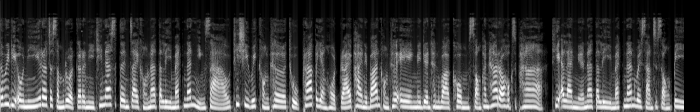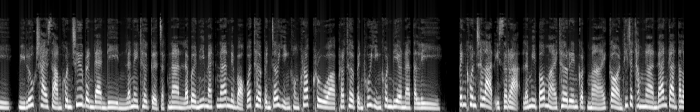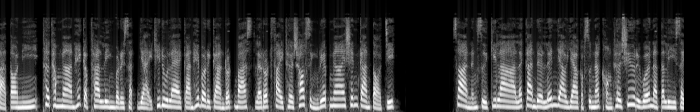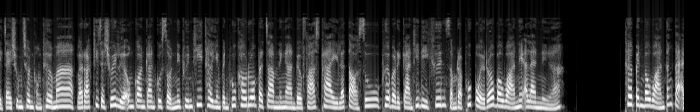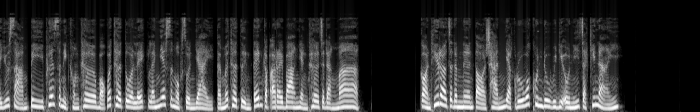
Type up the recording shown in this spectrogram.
ณวิดีโอนี้เราจะสำรวจกรณีที่น่าสะเตือนใจของนาตาลีแม็กนันหญิงสาวที่ชีวิตของเธอถูกพรากไปอย่างโหดร้ายภายในบ้านของเธอเองในเดือนธันวาคม 2565 ที่อแลนเหนือนาตาลีแม็กนันวัย 32 ปี มีลูกชาย 3 คนชื่อเบรนแดนดีน และในเธอเกิดจากนันและเบอร์นี่แม็กนันในบอกว่าเธอเป็นเจ้าหญิงของครอบครัว เพราะเธอเป็นผู้หญิงคนเดียวนาตาลี เป็นคนฉลาดอิสระและมีเป้าหมายเธอเรียนกฎหมายก่อนที่จะทำงานด้านการตลาดตอนนี้ เธอทำงานให้กับทราลิงบริษัทใหญ่ที่ดูแลการให้บริการรถบัส และรถไฟเธอชอบสิ่งเรียบง่าย เช่นการต่อจิกสานหนังสือกีฬาและการเดินเล่นยาวๆกับสุนัขของเธอชื่อริเวอร์นาตาลีใส่ใจชุมชนของเธอมาก และรักที่จะช่วยเหลือองค์กรการกุศลในพื้นที่เธอยังเป็นผู้เข้าร่วมประจำในงานเบลฟาสไพรและต่อสู้เพื่อบริการที่ดีขึ้นสำหรับผู้ป่วยโรคเบาหวานในอแลนเหนือ เธอเป็นเบาหวานตั้งแต่อายุ 3 ปี เพื่อนสนิทของเธอบอกว่าเธอตัวเล็กและเงียบสงบส่วนใหญ่ แต่เมื่อเธอตื่นเต้นกับอะไรบางอย่างเธอจะดังมาก ก่อนที่เราจะดำเนินต่อฉันอยากรู้ว่าคุณดูวิดีโอนี้จากที่ไหน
